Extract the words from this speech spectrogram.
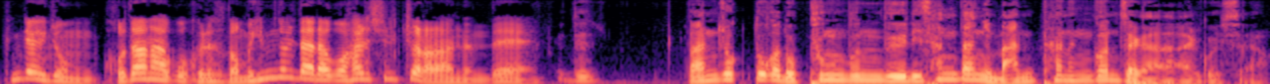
굉장히 좀 고단하고 그래서 너무 힘들다라고 하실 줄 알았는데 근데 만족도가 높은 분들이 상당히 많다는 건 제가 알고 있어요.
